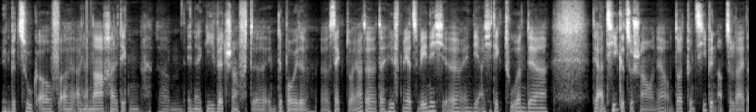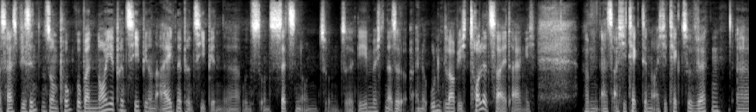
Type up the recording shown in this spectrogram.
in Bezug auf äh, einer nachhaltigen ähm, Energiewirtschaft äh, im Gebäudesektor? Ja, da, da hilft mir jetzt wenig, äh, in die Architekturen der der Antike zu schauen, ja, und dort Prinzipien abzuleiten. Das heißt, wir sind in so einem Punkt, wo wir neue Prinzipien und eigene Prinzipien äh, uns uns setzen und und äh, geben möchten. Also eine unglaublich tolle Zeit eigentlich ähm, als Architektin und Architekt zu wirken, äh,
